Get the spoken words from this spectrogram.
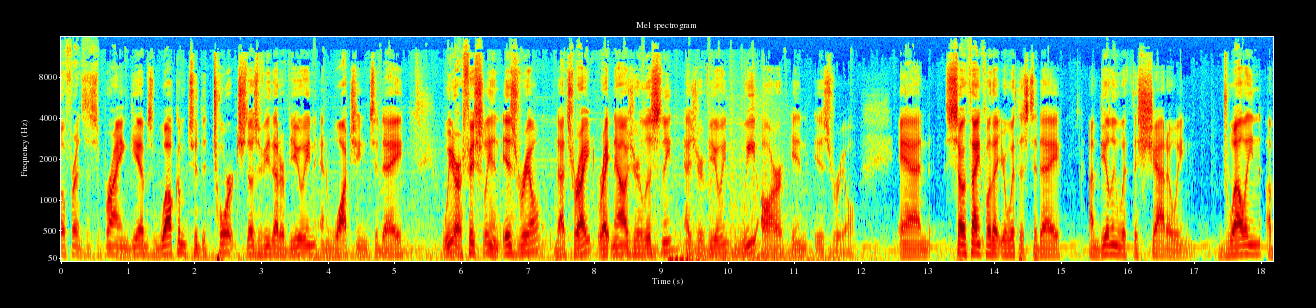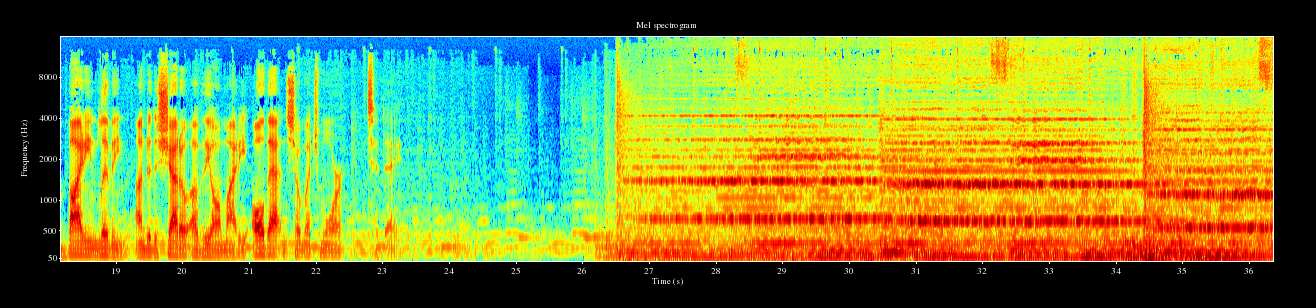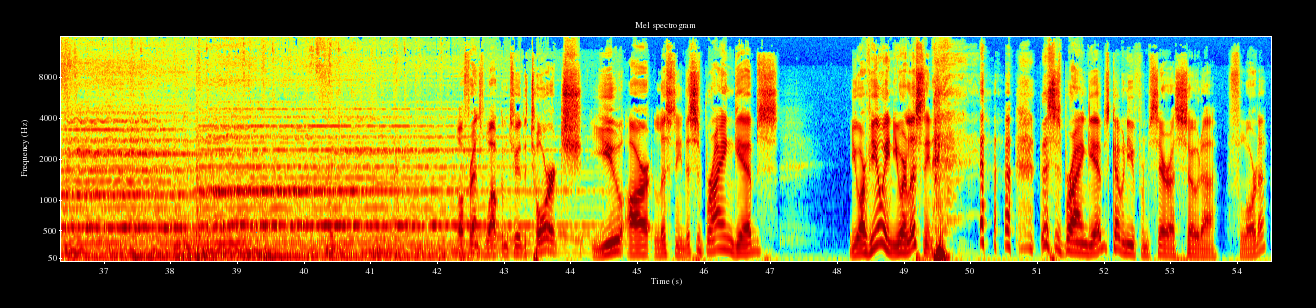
Hello, friends. This is Brian Gibbs. Welcome to The Torch. Those of you that are viewing and watching today, we are officially in Israel. That's right. Right now, as you're listening, as you're viewing, we are in Israel. And so thankful that you're with us today. I'm dealing with the shadowing, dwelling, abiding, living under the shadow of the Almighty. All that and so much more today. Friends. Welcome to The Torch. You are listening. This is Brian Gibbs. You are viewing. You are listening. this is Brian Gibbs coming to you from Sarasota, Florida.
